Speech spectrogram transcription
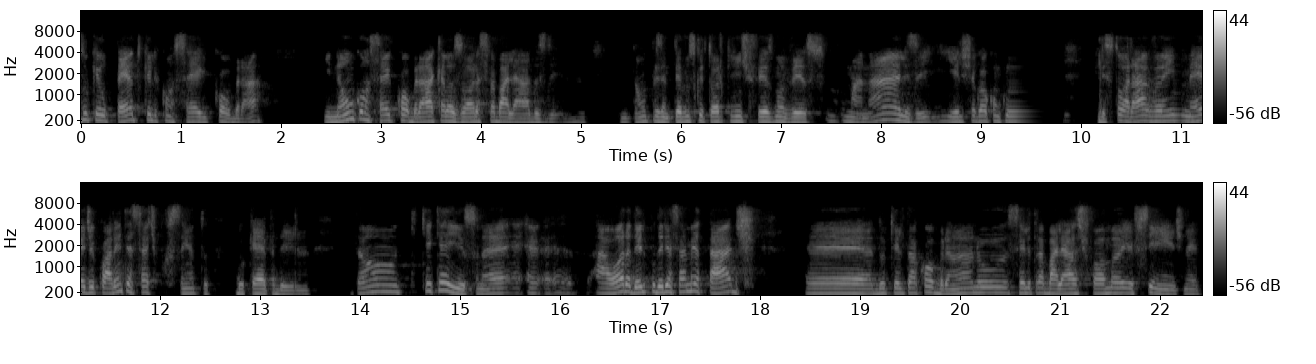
do que o teto que ele consegue cobrar e não consegue cobrar aquelas horas trabalhadas dele. Então, por exemplo, teve um escritório que a gente fez uma vez uma análise e ele chegou à conclusão que ele estourava em média 47% do cap dele. Né? Então, o que, que, é isso? Né? É, é, é, a hora dele poderia ser a metade é, do que ele está cobrando se ele trabalhasse de forma eficiente. Né?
